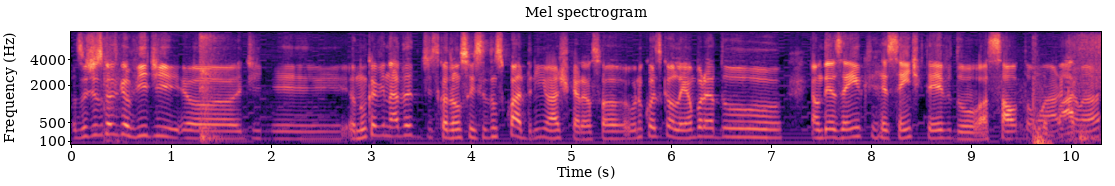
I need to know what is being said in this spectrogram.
As últimas coisas que eu vi de, eu, de. Eu nunca vi nada de Esquadrão Suicida nos quadrinhos, acho, cara. Eu só, a única coisa que eu lembro é do. É um desenho que- recente que teve do Assalto on Arkham lá.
